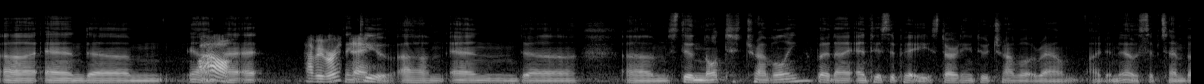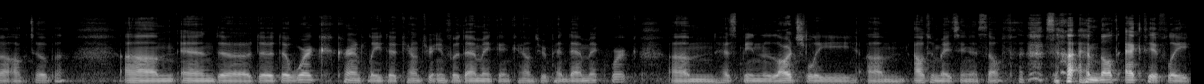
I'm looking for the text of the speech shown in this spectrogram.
Uh, and um, yeah, Wow. I, I, Happy birthday. Thank you. Um, and uh, um, still not traveling, but I anticipate starting to travel around, I don't know, September, October. Um, and uh, the, the work currently, the counter infodemic and counter pandemic work, um, has been largely um, automating itself. so I'm not actively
